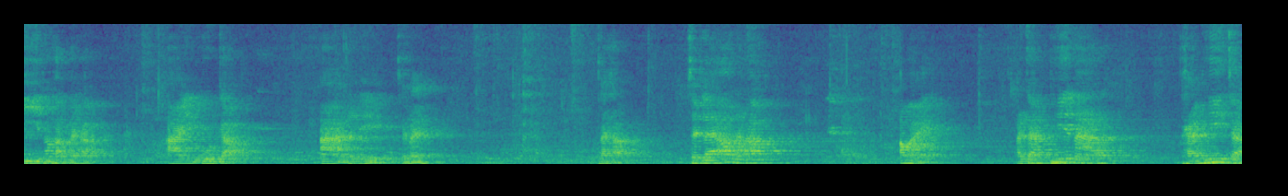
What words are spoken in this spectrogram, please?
E เท่ากับอะไรครับ I คูณกับ R นั่นเองใช่ไหม นะครับ เสร็จแล้วนะครับ เอาใหม่ อาจารย์พิจารณาแทนที่จะ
